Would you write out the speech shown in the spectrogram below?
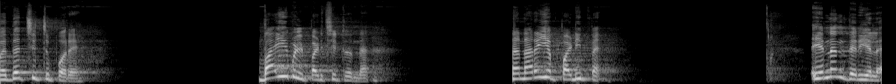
விதைச்சிட்டு போறேன் பைபிள் படிச்சிட்டு இருந்தேன் நான் நிறைய படிப்பேன் என்னன்னு தெரியல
